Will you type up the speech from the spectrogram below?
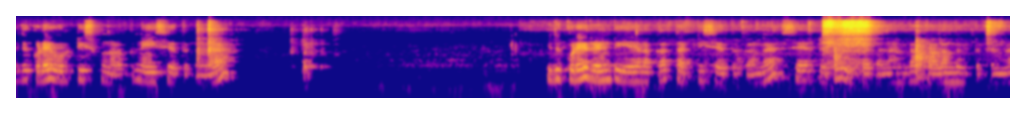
இது கூட ஒரு டீஸ்பூன் அளவுக்கு நெய் சேர்த்துக்கோங்க. இது கூட ரெண்டு ஏலக்காய் தட்டி சேர்த்துக்கோங்க. சேர்த்துட்டு இப்போ நல்லா கலந்து விட்டுக்கோங்க.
